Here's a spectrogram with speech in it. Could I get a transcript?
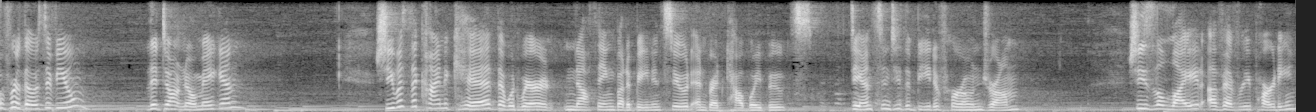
So, for those of you that don't know Megan, she was the kind of kid that would wear nothing but a bathing suit and red cowboy boots, dance into the beat of her own drum. She's the light of every party.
